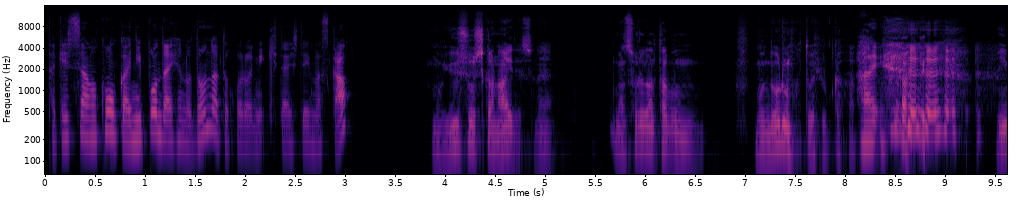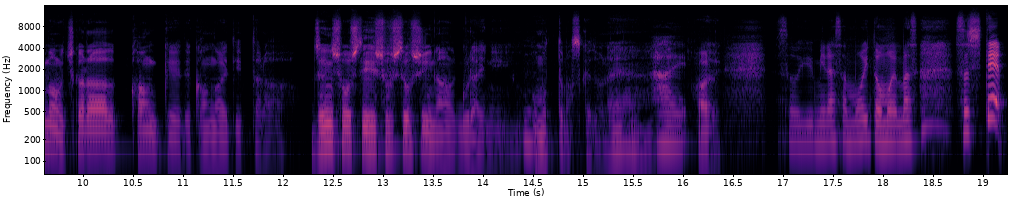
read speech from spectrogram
竹地さんは今回日本代表のどんなところに期待していますか？もう優勝しかないですね。まあそれが多分もうノルマというかはい 今の力関係で考えていったら全勝して優勝してほしいなぐらいに思ってますけどね。はいはい。そういう皆さんも多いと思いますそして、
